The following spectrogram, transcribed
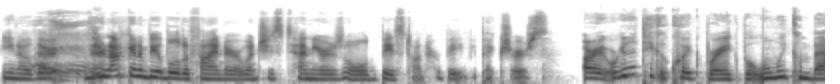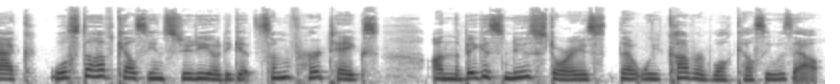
you know, they're they're not going to be able to find her when she's 10 years old based on her baby pictures. All right, we're going to take a quick break, but when we come back, we'll still have Kelsey in studio to get some of her takes on the biggest news stories that we covered while Kelsey was out.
